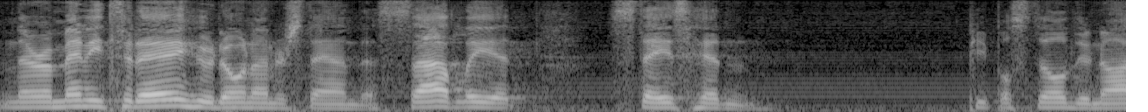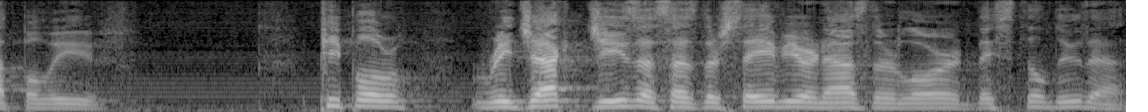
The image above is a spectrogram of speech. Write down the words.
And there are many today who don't understand this. Sadly, it stays hidden people still do not believe. People reject Jesus as their Savior and as their Lord. They still do that.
